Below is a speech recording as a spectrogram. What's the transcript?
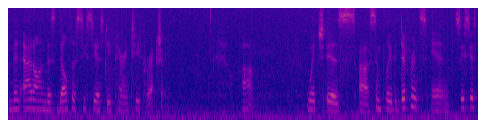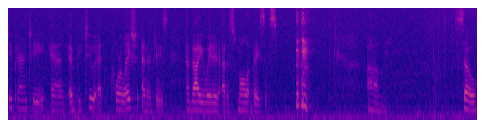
and then add on this delta CCSD paren T correction, um, which is uh, simply the difference in CCSD paren T and MP2 correlation energies evaluated at a smaller basis. um, so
